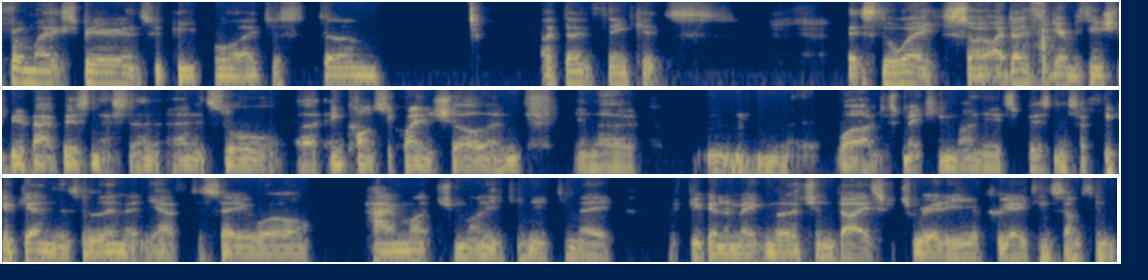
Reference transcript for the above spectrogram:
from my experience with people, I just um, I don't think it's it's the way. So I don't think everything should be about business and, and it's all uh, inconsequential and you know well i'm just making money it's business i think again there's a limit you have to say well how much money do you need to make if you're going to make merchandise, it's really you're creating something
